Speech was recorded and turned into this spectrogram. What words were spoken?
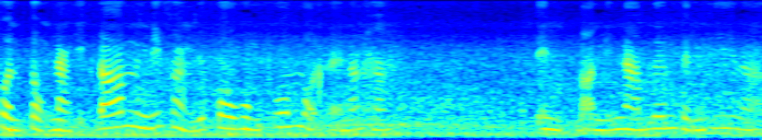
ฝนตกหนักอีกรอบหนึ่งนี่ฝั่งยุโปคงท่วมหมดเลยนะคะ เต็มตอนนี้น้ำเริ่มเต็มที่แล้ว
